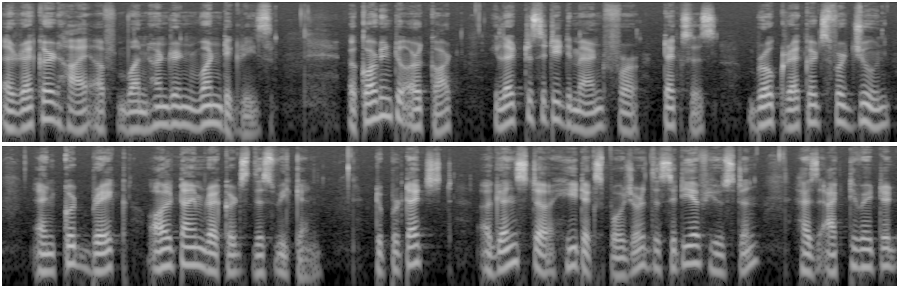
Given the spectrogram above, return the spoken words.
a record high of 101 degrees. According to ERCOT, electricity demand for Texas broke records for June and could break all time records this weekend. To protect against heat exposure, the city of Houston has activated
